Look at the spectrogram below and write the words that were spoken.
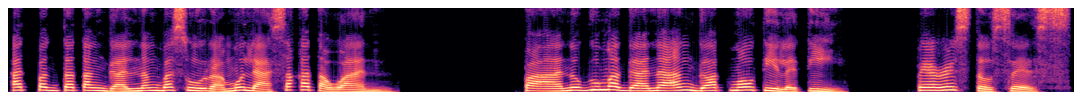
at pagtatanggal ng basura mula sa katawan. Paano gumagana ang gut motility? Peristalsis.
